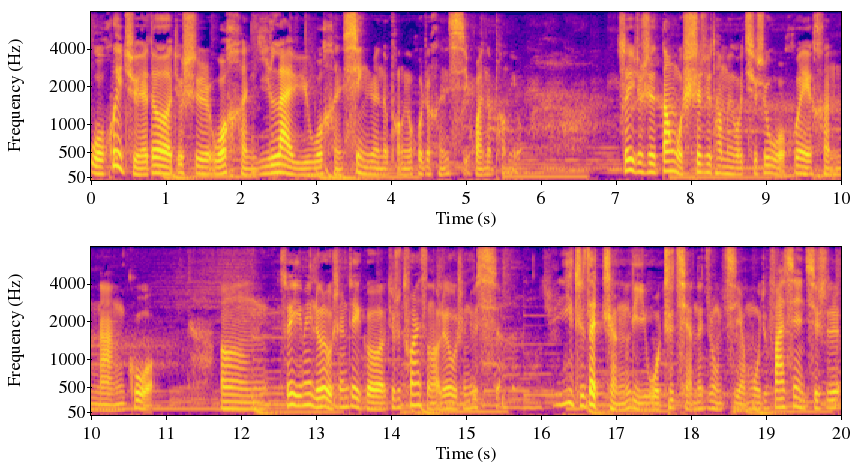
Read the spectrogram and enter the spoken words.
我会觉得，就是我很依赖于我很信任的朋友或者很喜欢的朋友，所以就是当我失去他们以后，其实我会很难过。嗯，所以因为刘有生这个，就是突然想到刘有生，就想一直在整理我之前的这种节目，就发现其实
